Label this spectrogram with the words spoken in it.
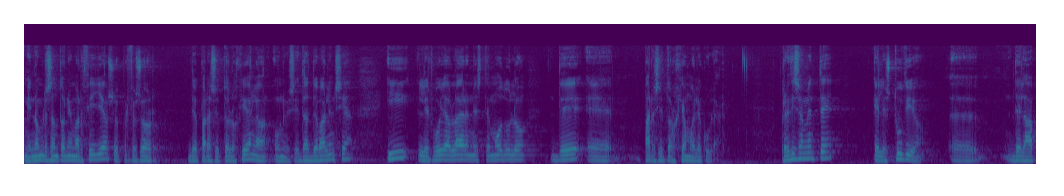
mi nombre es Antonio Marcilla, soy profesor de parasitología en la Universidad de Valencia y les voy a hablar en este módulo de eh, parasitología molecular. Precisamente el estudio eh, de la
